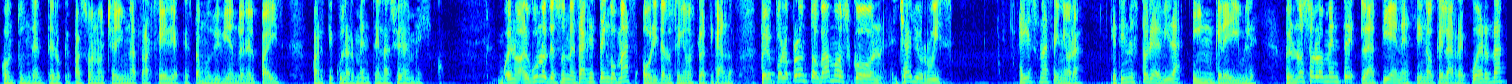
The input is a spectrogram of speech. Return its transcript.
contundente de lo que pasó anoche. Hay una tragedia que estamos viviendo en el país, particularmente en la Ciudad de México. Bueno, algunos de sus mensajes tengo más, ahorita los seguimos platicando. Pero por lo pronto vamos con Chayo Ruiz. Ella es una señora que tiene una historia de vida increíble, pero no solamente la tiene, sino que la recuerda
